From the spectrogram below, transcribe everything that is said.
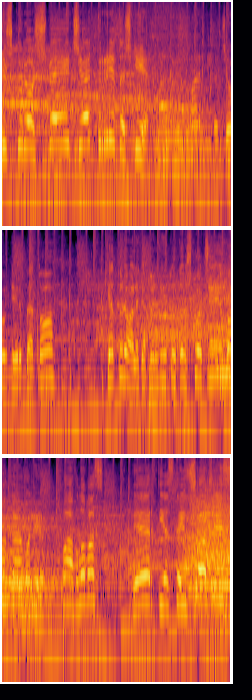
iš kurio šveičia tritaškį. Tačiau ir be to 14 pelnytų taškų ima kamolį. Pavlovas ir ties tais žodžiais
